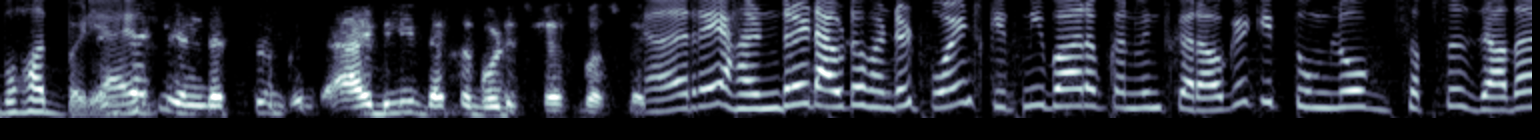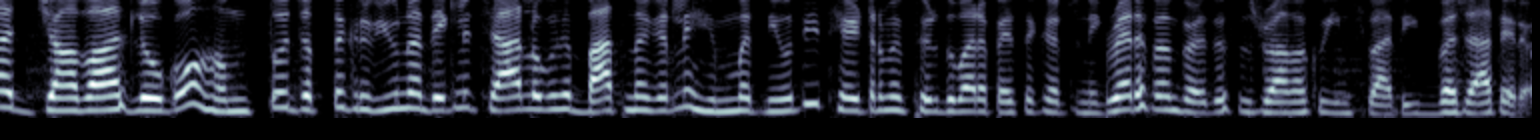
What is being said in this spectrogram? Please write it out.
बहुत बढ़िया है. I believe that's a good stress buster अरे hundred out of hundred points कितनी बार अब कन्विंस कराओगे कि तुम लोग सबसे ज़्यादा जाबाज लोग हो? हम तो जब तक रिव्यू ना देख ले चार लोगों से बात ना कर ले हिम्मत नहीं होती थिएटर में फिर दोबारा पैसे खर्च नहीं। रेड एफएम पर this is drama queens party बजाते रहो।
